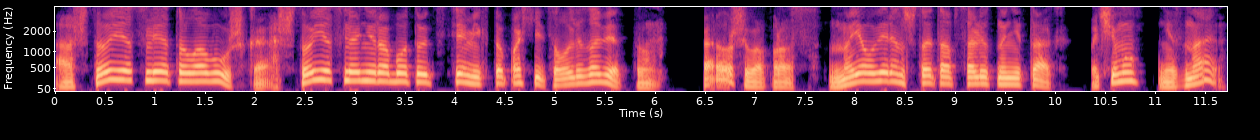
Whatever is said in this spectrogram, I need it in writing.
«А что, если это ловушка? Что, если они работают с теми, кто похитил Елизавету?» «Хороший вопрос, но я уверен, что это абсолютно не так. Почему? Не знаю.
